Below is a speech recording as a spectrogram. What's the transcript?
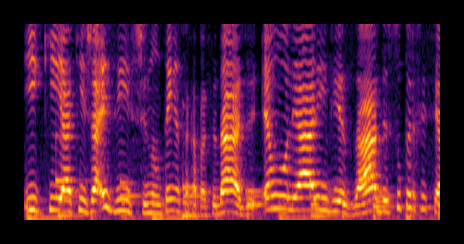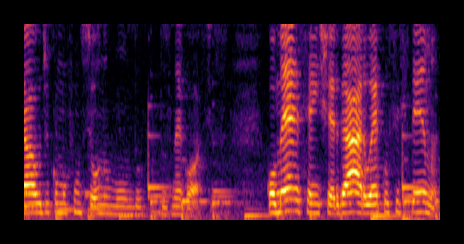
e que a que já existe não tem essa capacidade é um olhar enviesado e superficial de como funciona o mundo dos negócios. Comece a enxergar o ecossistema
